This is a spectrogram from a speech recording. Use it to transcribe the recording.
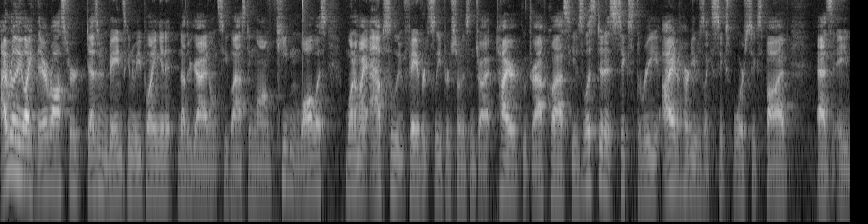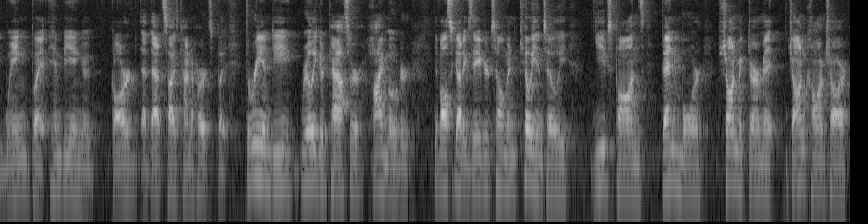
I really like their roster. Desmond Bane's going to be playing in it. Another guy I don't see lasting long. Keaton Wallace, one of my absolute favorite sleepers from this entire draft class. He was listed as 6'3". I had heard he was like 6'4", 6'5", as a wing, but him being a guard at that size kind of hurts. But 3 and D, really good passer, high motor. They've also got Xavier Tillman, Killian Tillie, Yves Pons, Ben Moore, Sean McDermott, John Konchar.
